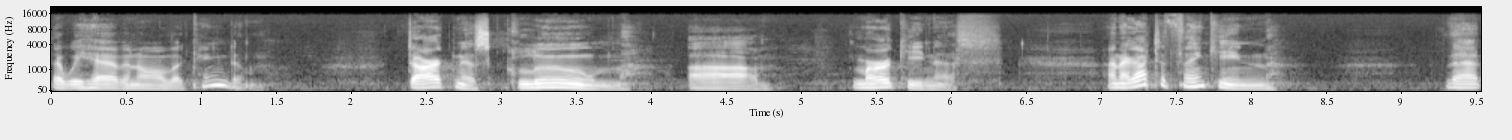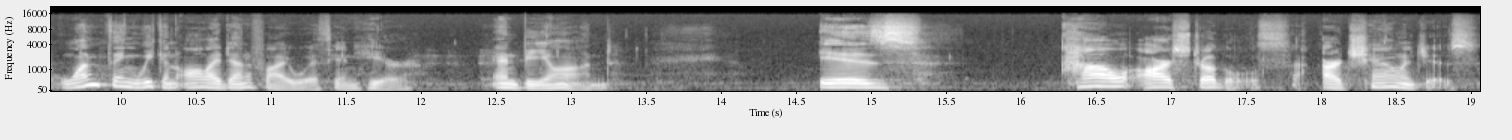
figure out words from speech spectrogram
that we have in all the kingdom. Darkness, gloom, uh, murkiness. And I got to thinking, that one thing we can all identify with in here and beyond is how our struggles, our challenges,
